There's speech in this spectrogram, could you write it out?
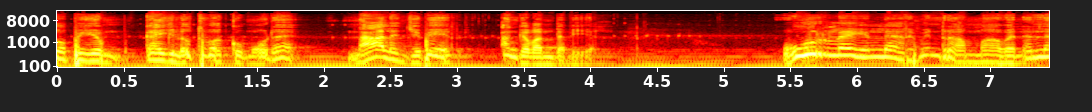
தொப்பியும் துவக்கும் துவக்குமோட நாலஞ்சு பேர் அங்கே வந்தவியல். ஊரில் எல்லாரும் என்று அம்மாவை நல்ல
